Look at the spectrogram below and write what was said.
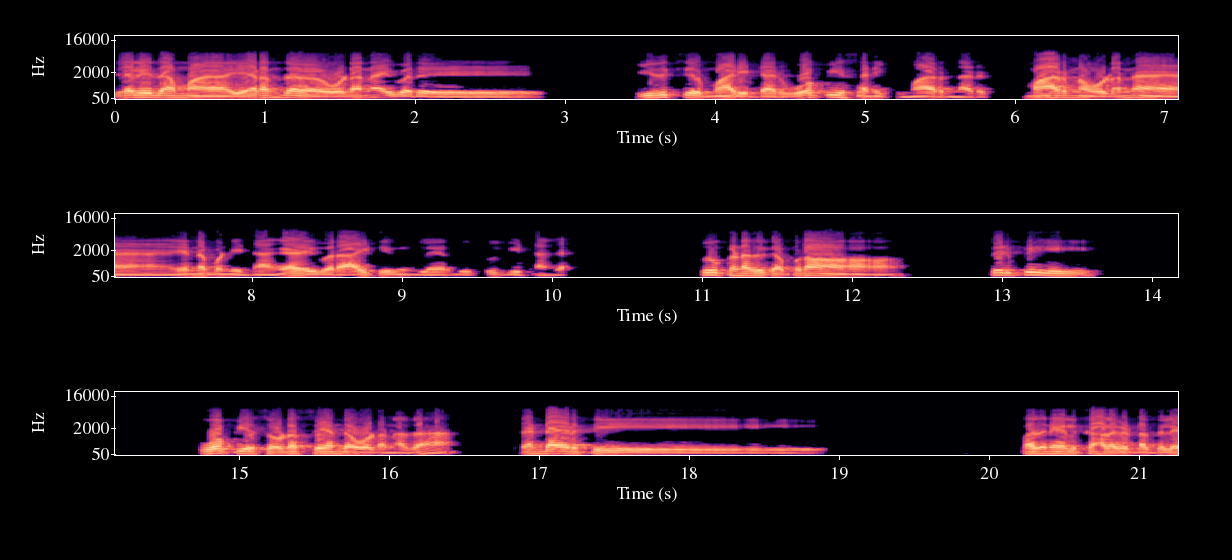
ஜெயலலிதா அம்மா இறந்த உடனே இவர் இதுக்கு மாறிட்டார். ஓபிஎஸ் அணிக்கு மாறினாரு. மாறின உடனே என்ன பண்ணிட்டாங்க? இவர் ஐடி விங்ல இருந்து தூக்கிட்டாங்க. தூக்கினதுக்கு அப்புறம் திருப்பி ஓபிஎஸோட சேர்ந்த உடனே தான் ரெண்டாயிரத்தி பதினேழு காலகட்டத்தில்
